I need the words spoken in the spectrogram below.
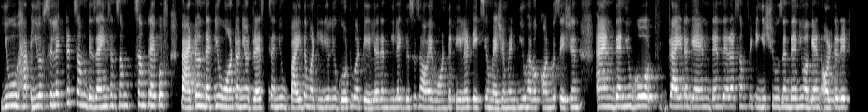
you have you have selected some designs and some some type of pattern that you want on your dress and you buy the material you go to a tailor and be like this is how i want. The tailor takes your measurement. You have a conversation and then you go try it again. Then there are some fitting issues and then you again alter it.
